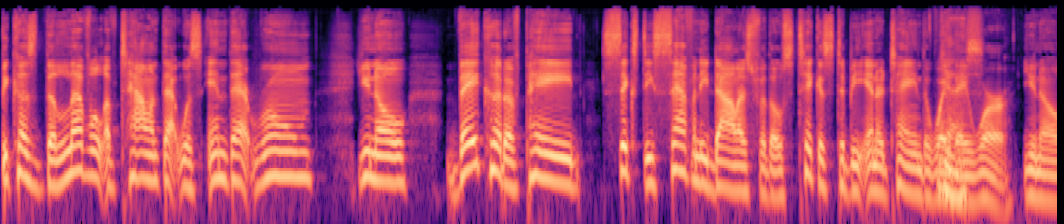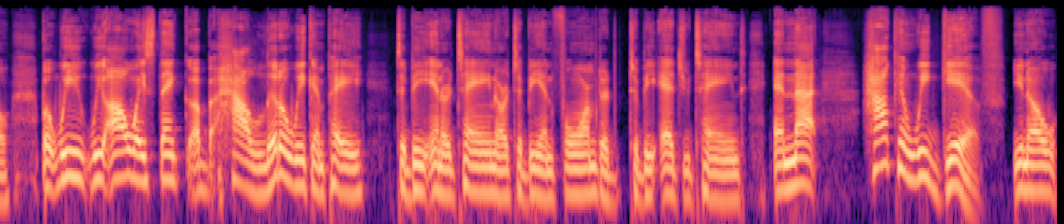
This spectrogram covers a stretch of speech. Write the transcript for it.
Because the level of talent that was in that room, you know, they could have paid 60 70 dollars for those tickets to be entertained the way yes. they were you know but we we always think about how little we can pay to be entertained or to be informed or to be edutained and not how can we give? You know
